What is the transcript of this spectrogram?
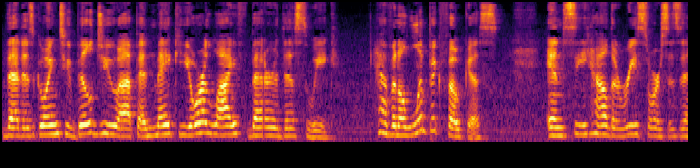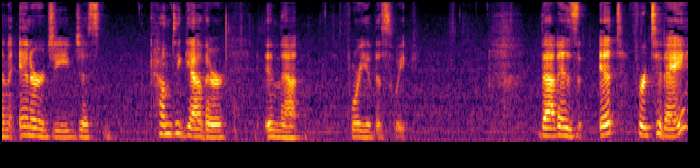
that is going to build you up and make your life better this week. Have an Olympic focus and see how the resources and energy just come together in that for you this week. That is it for today.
